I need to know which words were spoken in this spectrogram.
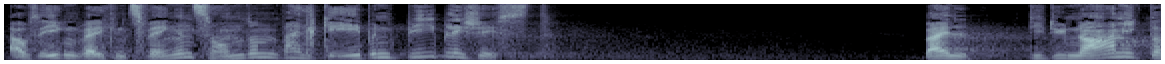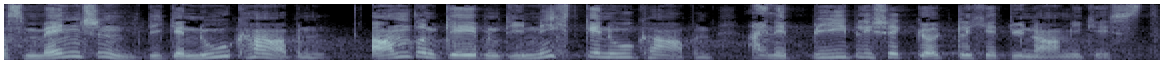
aus irgendwelchen Zwängen, sondern weil Geben biblisch ist. Weil die Dynamik, dass Menschen, die genug haben, anderen geben, die nicht genug haben, eine biblische, göttliche Dynamik ist.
